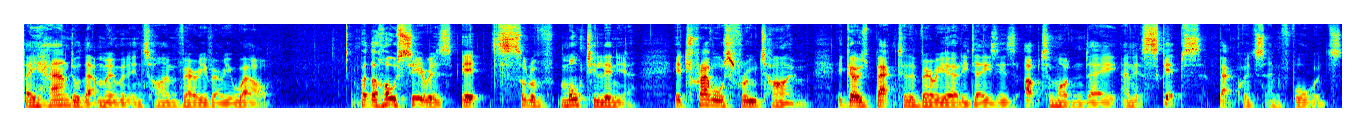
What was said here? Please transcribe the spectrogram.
they handled that moment in time very, very well. But the whole series, it's sort of multilinear. It travels through time. It goes back to the very early days, up to modern day, and it skips backwards and forwards,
